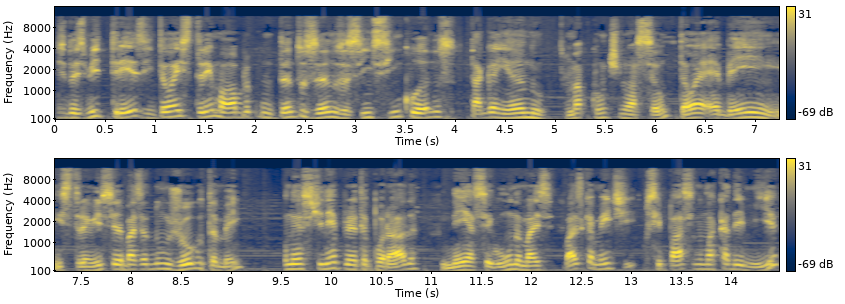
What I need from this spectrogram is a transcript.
de 2013. Então é estranho uma obra com tantos anos, assim, cinco anos, tá ganhando uma continuação. Então é, é bem estranho isso. Ele é baseado num jogo também. Eu não assisti nem a primeira temporada, nem a segunda, mas basicamente se passa numa academia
